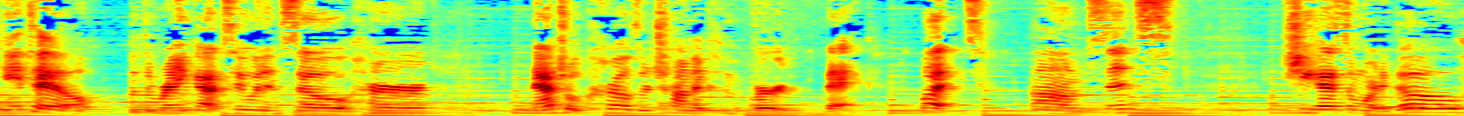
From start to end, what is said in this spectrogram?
Can't tell, but the rain got to it, and so her natural curls are trying to convert back. But um, since she has somewhere to go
